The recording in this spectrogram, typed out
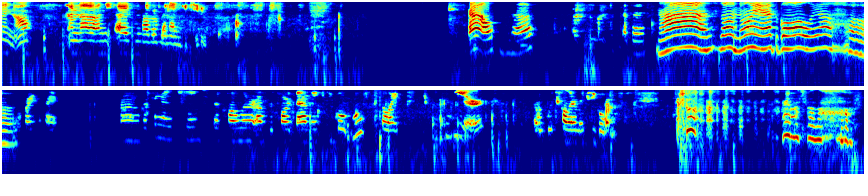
I know. I'm not on. The, I've never been on YouTube. Ow. Yeah. That's a Ah, it's so annoying. I have to go all the way up. Um, good thing I changed the color of the part that makes you go oof, so like it's clear of which color makes you go oof. I almost fell off.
